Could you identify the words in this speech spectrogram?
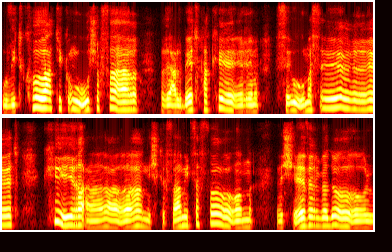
ובתקוע תקעו שופר ועל בית הכרם שאו מסעת כי רעה נשקפה מצפון ושבר גדול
